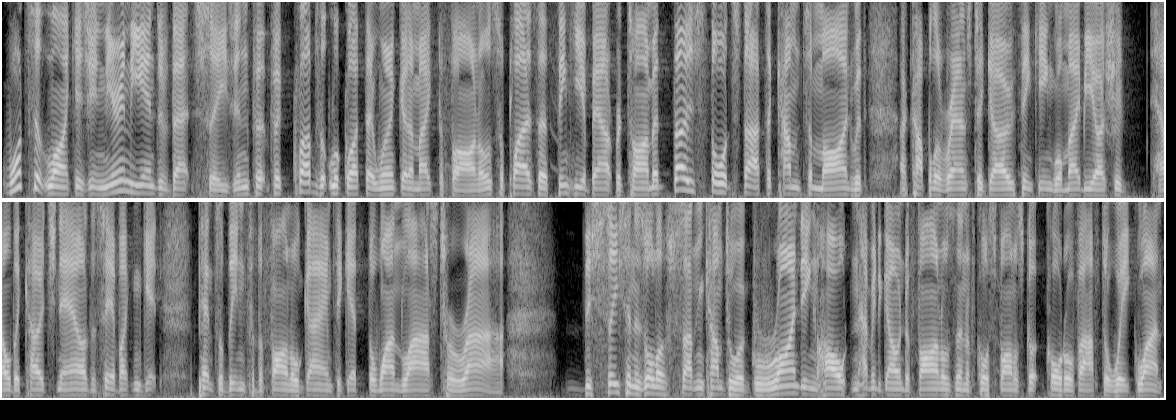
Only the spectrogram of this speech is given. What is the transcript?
What's it like as you're nearing the end of that season for, for clubs that look like they weren't going to make the finals, for players that are thinking about retirement? Those thoughts start to come to mind with a couple of rounds to go, thinking, well, maybe I should tell the coach now to see if I can get penciled in for the final game to get the one last hurrah. This season has all of a sudden come to a grinding halt and having to go into finals. Then, of course, finals got called off after week one.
